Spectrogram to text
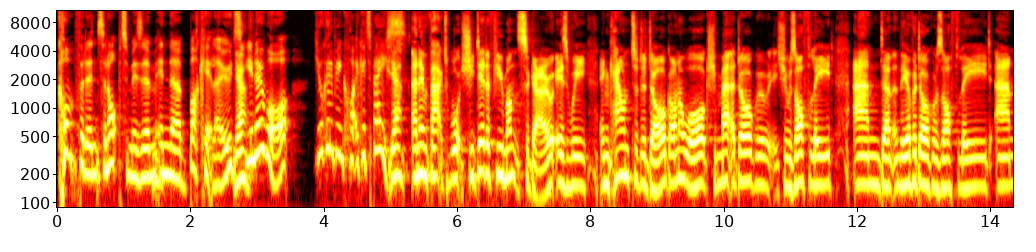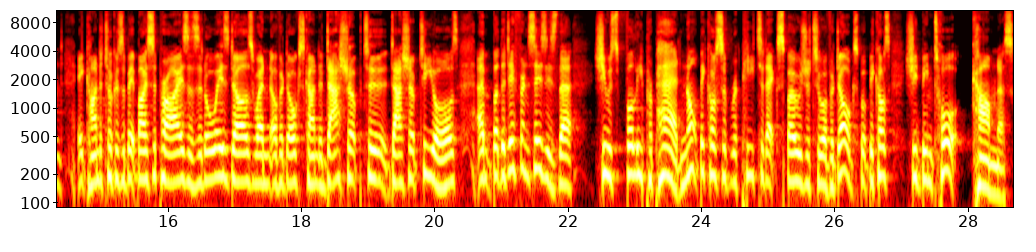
Confidence and optimism in the bucket loads. Yeah. You know what? You're going to be in quite a good space. Yeah. And in fact, what she did a few months ago is we encountered a dog on a walk. She met a dog. She was off lead and, um, and the other dog was off lead. And it kind of took us a bit by surprise, as it always does when other dogs kind of dash up to, dash up to yours. Um, but the difference is, is that she was fully prepared, not because of repeated exposure to other dogs, but because she'd been taught calmness,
